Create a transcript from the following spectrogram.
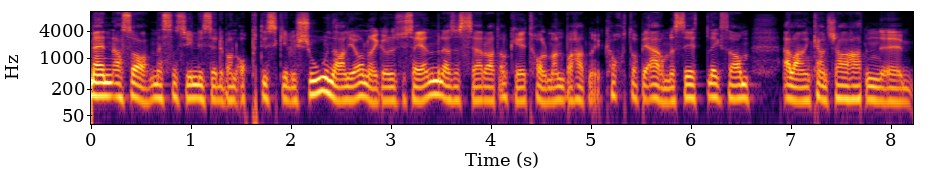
Men altså, mest sannsynlig er det bare en optisk illusjon, når han gjør noe, og hvis du ser gjennom det, så ser du at OK, trollmannen bare hatt noe kort oppi ermet sitt, liksom, eller han kanskje har hatt en eh,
